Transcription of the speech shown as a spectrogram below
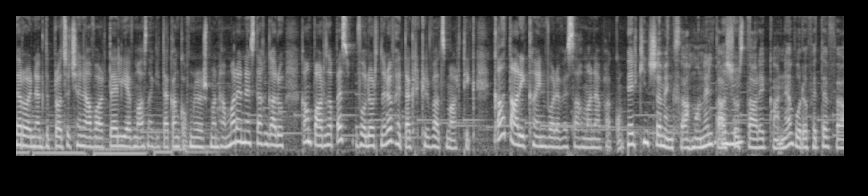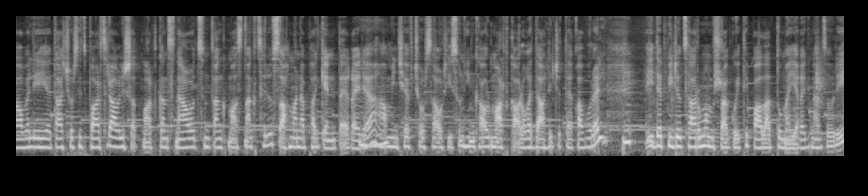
դեռ օրինակ դպրոցը չեն ավարտել եւ մասնագիտական կողմնորոշման համար են այստեղ գալու, կամ պարզապես ոլորտներով հետաքրքրված մարդիկ։ Կա տարիքային որևէ սահմանափակում։ Ներքին շեմ ենք սահմանել 14 տարեկանը, որովհետեւ ավելի 14-ից բարձր ավելի շատ մարդկանց հնարավորություն տանք մասնակցելու սահմանափակեն տեղերը, հա, մինչև 450-500 մարդ կարող է դահլիճը տեղավորել։ Իդեպ միջոցառումը մշակույթի պալատում է Եղեգնաձորի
